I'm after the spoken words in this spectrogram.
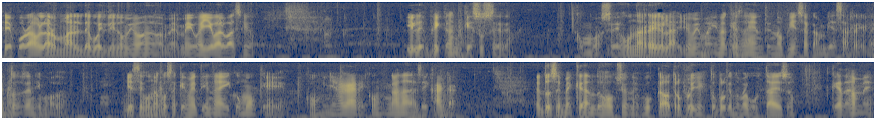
Si por hablar mal de Void Linux me, van me, me iba a llevar vacío y le explican qué sucede. Como es una regla, yo me imagino que esa gente no piensa cambiar esa regla, entonces ni modo. Y esa es una cosa que me tiene ahí como que con ñagare, con ganas de hacer caca. Entonces me quedan dos opciones. Buscar otro proyecto porque no me gusta eso. Quedarme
